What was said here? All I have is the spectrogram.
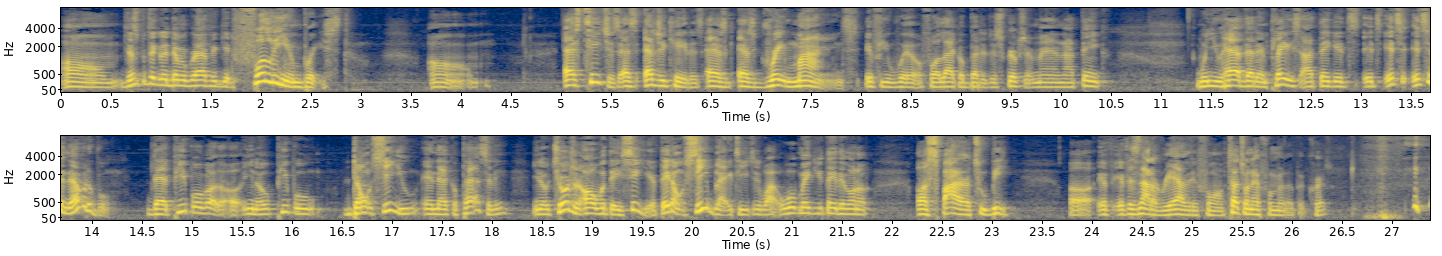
um, this particular demographic get fully embraced um, as teachers, as educators, as as great minds, if you will, for lack of better description, man. And I think when you have that in place, I think it's it's it's it's inevitable that people, uh, you know, people don't see you in that capacity. You know, children are what they see. If they don't see black teachers, why, what make you think they're gonna aspire to be? Uh, if if it's not a reality for them, touch on that for a little bit, Chris.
